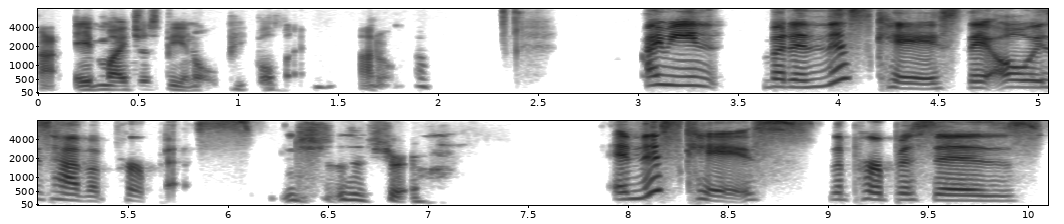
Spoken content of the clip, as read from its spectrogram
uh, it might just be an old people thing. I don't know. I mean, but in this case, they always have a purpose. It's true. in this case, the purpose is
